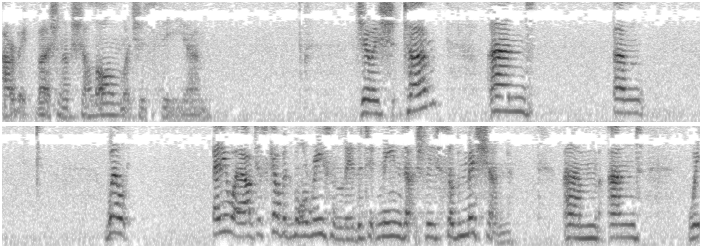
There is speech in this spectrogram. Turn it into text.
Arabic version of shalom, which is the um, Jewish term. And, um, well, anyway, I've discovered more recently that it means actually submission. Um, and we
